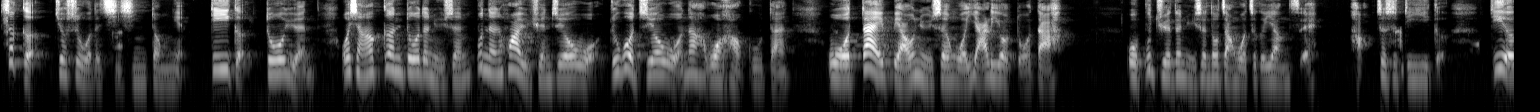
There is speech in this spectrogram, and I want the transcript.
这个就是我的起心动念。第一个多元，我想要更多的女生，不能话语权只有我。如果只有我，那我好孤单。我代表女生，我压力有多大？我不觉得女生都长我这个样子。诶，好，这是第一个。第二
